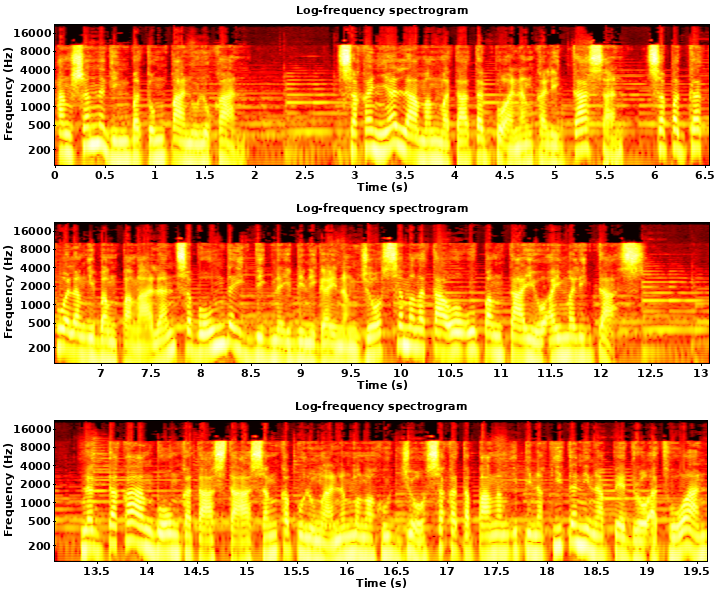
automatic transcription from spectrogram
ang siyang naging batong panulukan. Sa kanya lamang matatagpuan ang kaligtasan, sapagkat walang ibang pangalan sa buong daigdig na ibinigay ng Diyos sa mga tao upang tayo ay maligtas. Nagtaka ang buong kataas-taasang kapulungan ng mga Hudyo sa katapangang ipinakita ni na Pedro at Juan,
